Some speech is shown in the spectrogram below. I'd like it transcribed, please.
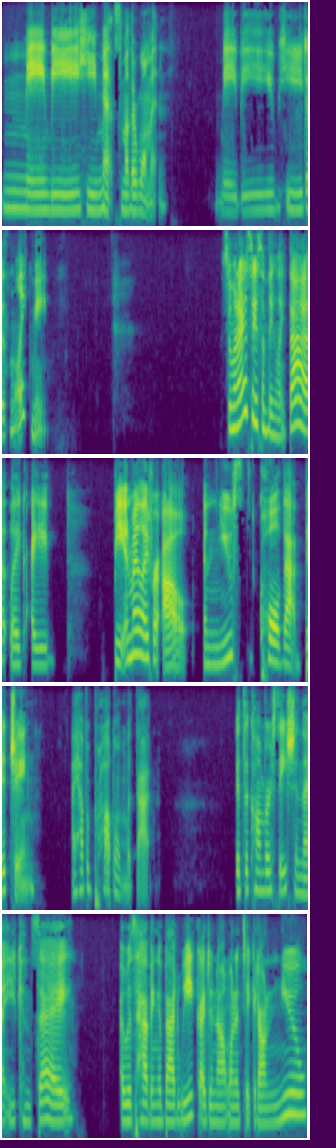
Maybe he met some other woman. Maybe he doesn't like me. So when I say something like that, like I be in my life or out, and you call that bitching, I have a problem with that. It's a conversation that you can say, I was having a bad week. I did not want to take it out on you.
